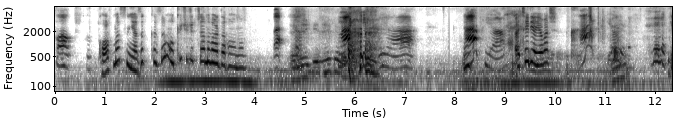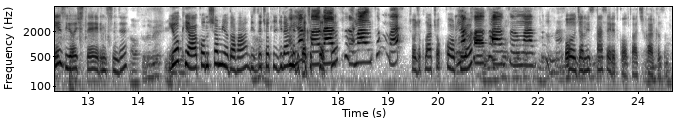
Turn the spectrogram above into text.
Korksun. Korkmasın yazık kızım. O küçücük canı var daha onun. Ne yapıyor ya? Ne yapıyor? Açelya yavaş. Ya. Geziyor işte evin içinde. Haftada beş gün. Yok ya konuşamıyor daha. Biz de çok ilgilenmedik Anne açıkçası. koldan tırmansın mı? Çocuklar çok korkuyor. koldan tırmansın mı? O canı isterse evet koltuğa çıkar kızım.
